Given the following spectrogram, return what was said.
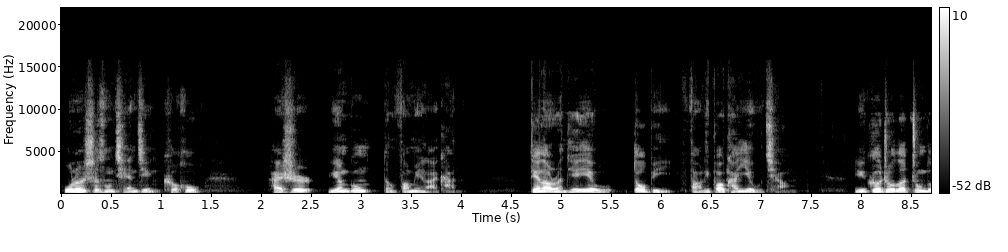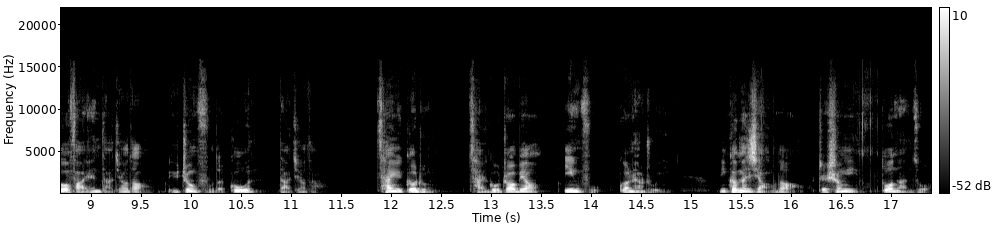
无论是从前景、客户，还是员工等方面来看，电脑软件业务都比法律报刊业务强。与各州的众多法院打交道，与政府的顾问打交道，参与各种采购招标，应付官僚主义。你根本想不到这生意多难做。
